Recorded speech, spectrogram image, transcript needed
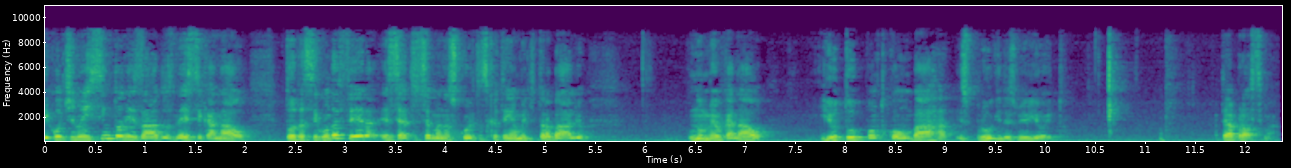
e continuem sintonizados nesse canal. Toda segunda-feira, exceto semanas curtas que eu tenha muito trabalho, no meu canal youtube.com/sprug2008. Até a próxima.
